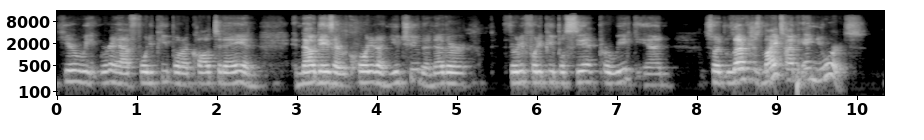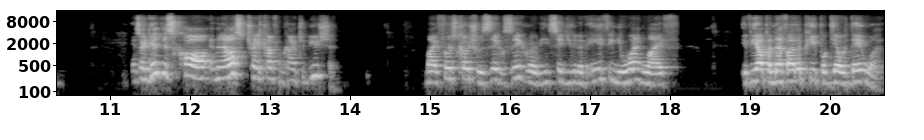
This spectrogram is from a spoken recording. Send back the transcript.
Here we, we're going to have 40 people on our call today. And, and nowadays I record it on YouTube and another 30, 40 people see it per week. And so it leverages my time and yours. And so I did this call, and then I also try to come from contribution. My first coach was Zig Ziglar, and he said, You can have anything you want in life if you help enough other people get what they want.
